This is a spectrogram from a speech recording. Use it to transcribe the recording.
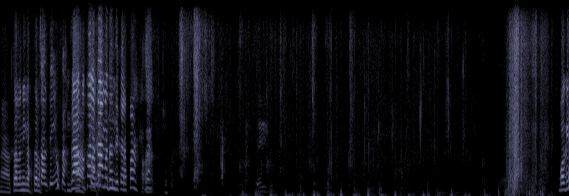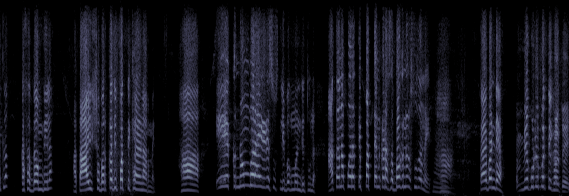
हा, चला निघा चला. चालतंय येऊ का? जा आता चला काम धंदे करा पळा बघितलं? कसा दम दिला? आता आयुष्यभर कधी पत्ते खेळणार नाही हा एक नंबर आयडिया सुचली बघ म्हणजे तुला. आता ना परत ते पत्त्यांकडे असं बघणार सुद्धा नाही हा. काय बंड्या? मी कुठे पत्ते खेळतोय?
